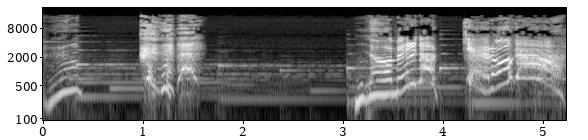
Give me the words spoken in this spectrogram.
ひゃーなめるなゲローガー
